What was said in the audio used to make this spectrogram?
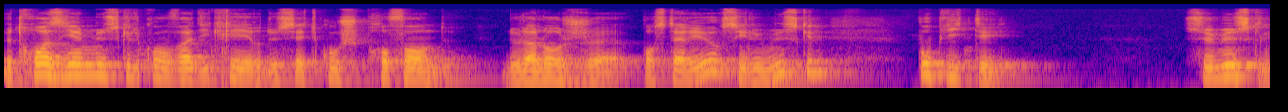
Le troisième muscle qu'on va décrire de cette couche profonde de la loge postérieure, c'est le muscle poplité. Ce muscle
